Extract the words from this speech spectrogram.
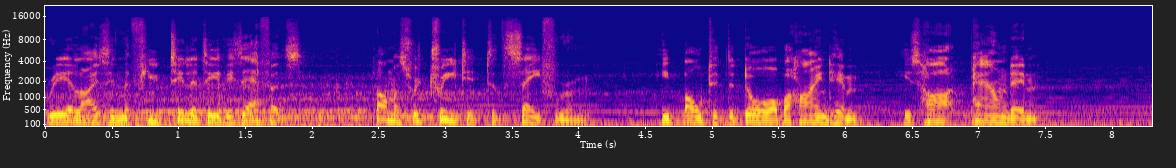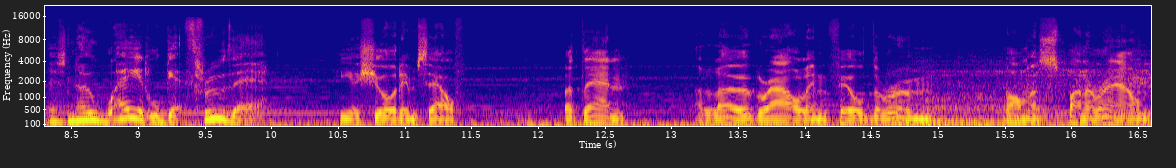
Realizing the futility of his efforts, Thomas retreated to the safe room. He bolted the door behind him, his heart pounding. There's no way it'll get through there, he assured himself. But then, a low growling filled the room. Thomas spun around,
